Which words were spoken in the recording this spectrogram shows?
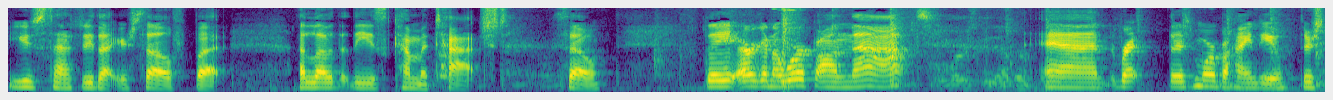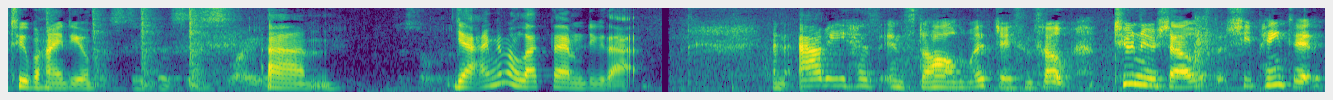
You used to have to do that yourself, but I love that these come attached. So they are going to work on that. And right, there's more behind you. There's two behind you. Um, yeah, I'm going to let them do that. And Abby has installed, with Jason's help, two new shelves that she painted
